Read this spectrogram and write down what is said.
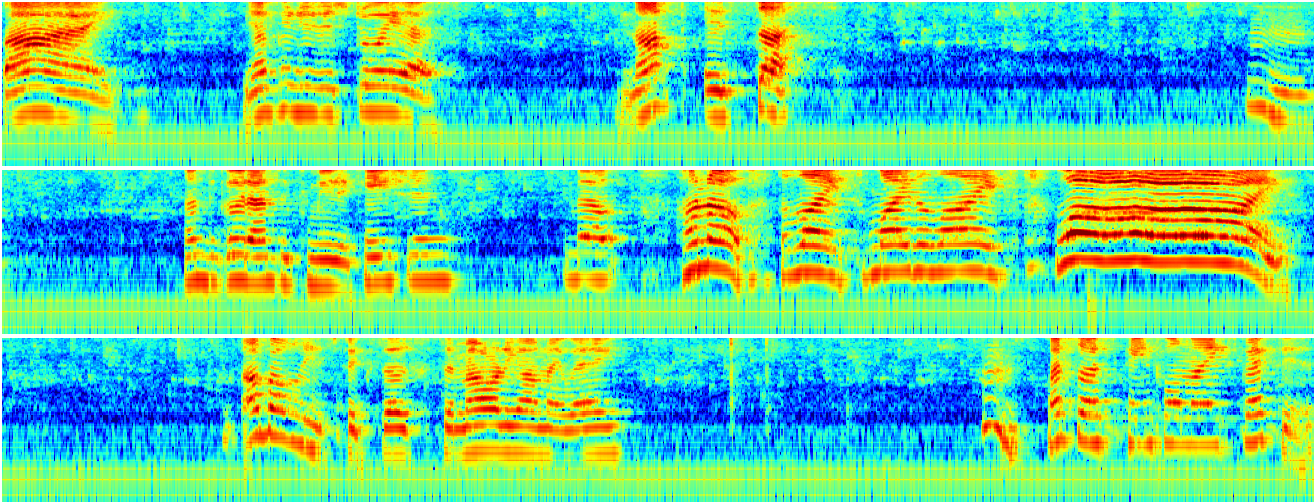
Bye. You're not going to destroy us. Not is sus. Hmm. Time to go down to communications. About Oh no, the lights. Why the lights? Why? I'll probably just fix those because I'm already on my way. Hmm, much less painful than I expected.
